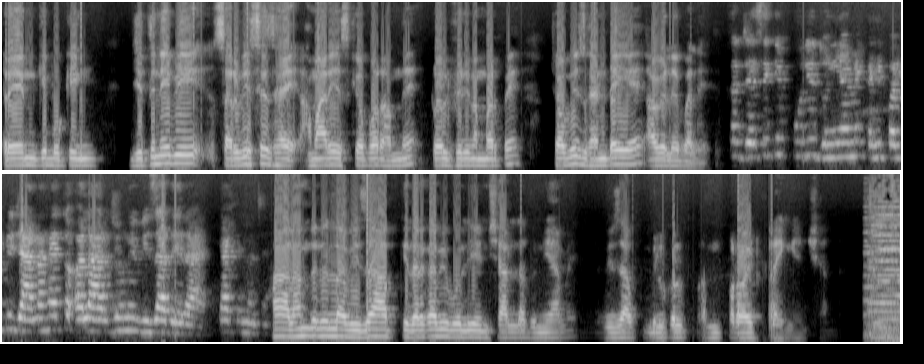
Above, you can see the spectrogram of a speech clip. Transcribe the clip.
ट्रेन की बुकिंग जितने भी सर्विसेज़ है हमारे इसके ऊपर हमने टोल फ्री नंबर पे 24 घंटे ये अवेलेबल है। सर जैसे कि पूरी दुनिया में कहीं पर भी जाना है तो अल आरज़ू में वीज़ा दे रहा है क्या कहना चाहेंगे? हाँ अल्हम्दुलिल्लाह वीज़ा आप किधर का भी बोलिए इनशाला दुनिया में वीज़ा बिल्कुल हम प्रोवाइड करेंगे इंशाल्लाह।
